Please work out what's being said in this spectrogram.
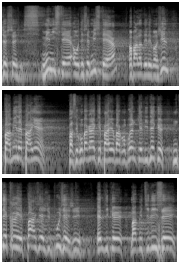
de ce ministère ou de ce mystère, en parlant de l'évangile, parmi les païens. Parce que les que païens va comprendre que l'idée que nous sommes créés par Jésus pour Jésus, elle dit que m'a utilisé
